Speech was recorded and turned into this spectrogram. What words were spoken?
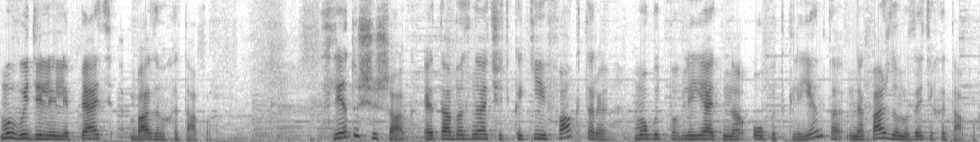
мы выделили 5 базовых этапов. Следующий шаг – это обозначить, какие факторы могут повлиять на опыт клиента на каждом из этих этапов.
